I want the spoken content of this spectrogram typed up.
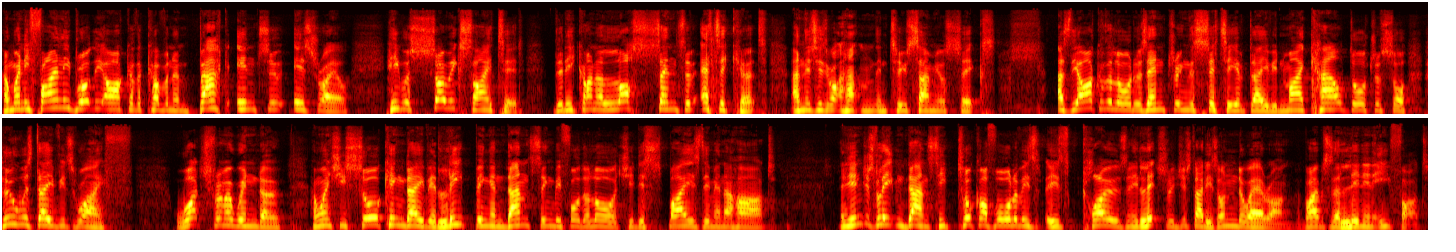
And when he finally brought the ark of the covenant back into Israel, he was so excited that he kind of lost sense of etiquette. And this is what happened in 2 Samuel 6. As the ark of the Lord was entering the city of David, Michal, daughter of Saul, who was David's wife, watched from a window. And when she saw King David leaping and dancing before the Lord, she despised him in her heart. And he didn't just leap and dance, he took off all of his, his clothes and he literally just had his underwear on. The Bible says a linen ephod.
